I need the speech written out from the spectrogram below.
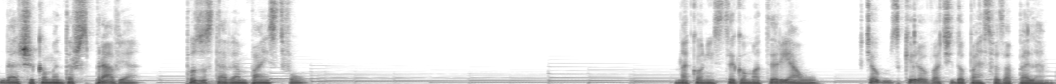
Dalszy komentarz w sprawie pozostawiam Państwu. Na koniec tego materiału chciałbym skierować się do Państwa z apelem.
